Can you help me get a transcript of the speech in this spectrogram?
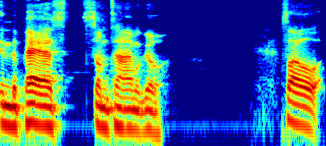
in the past some time ago. So,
